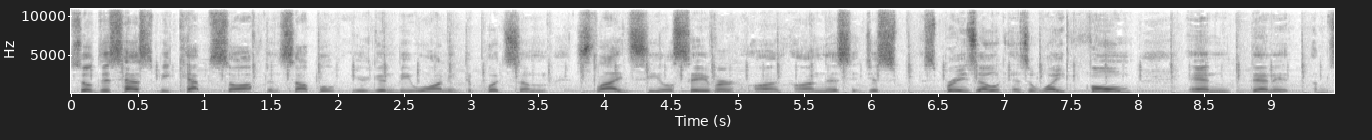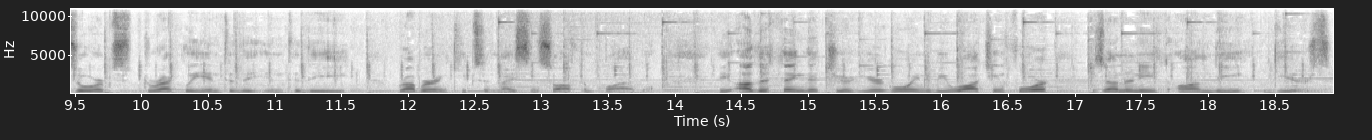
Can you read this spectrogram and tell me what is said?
So this has to be kept soft and supple. You're going to be wanting to put some slide seal saver on, on this. It just sprays out as a white foam and then it absorbs directly into the, into the rubber and keeps it nice and soft and pliable. The other thing that you're, you're going to be watching for is underneath on the gears.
